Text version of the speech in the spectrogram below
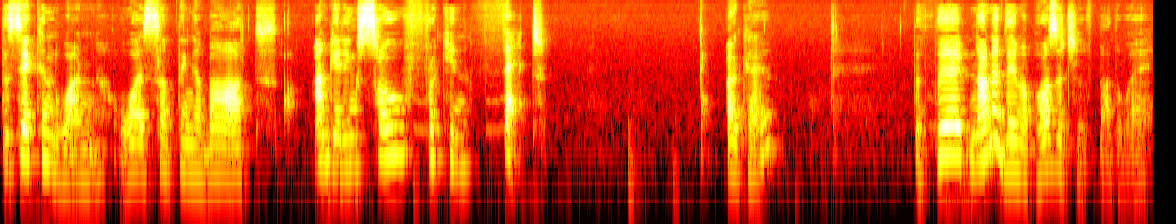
The second one was something about, I'm getting so freaking fat. Okay. The third, none of them are positive, by the way.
